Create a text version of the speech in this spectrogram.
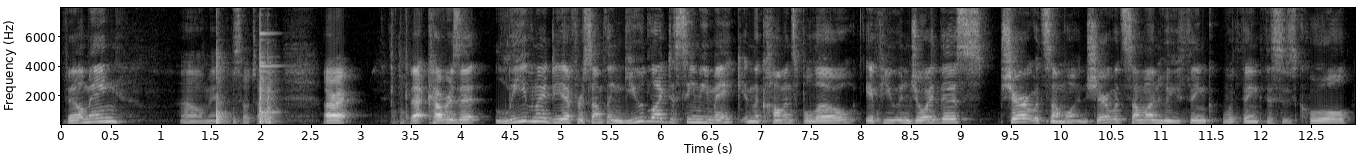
filming. Oh man, I'm so tired. All right, that covers it. Leave an idea for something you'd like to see me make in the comments below. If you enjoyed this, share it with someone. Share it with someone who you think would think this is cool.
